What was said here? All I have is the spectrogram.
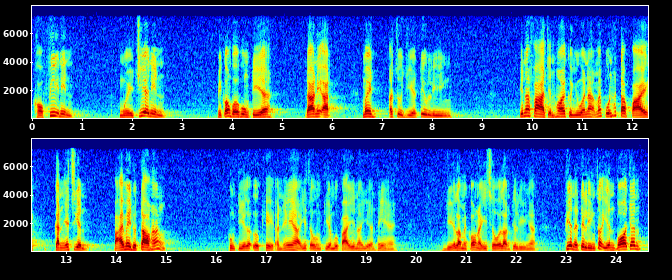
khó phi nín mười chia nín mi con bờ hùng tía đa ni ạt mới ở chỗ gì tiêu liền yên na pha chỉnh hoi cứ nhua na mấy bún hắt ta bài cần như xiên bài mấy được tao hăng hùng tía có ok anh hê ha ý cháu hùng tía mua bài nó ý anh hê ha gì là mày có này ý số là tiêu liền à phía này tiêu liền sao yên bỏ chân bà đã đi in ngoan đàn ên có ý bài thì hùng nó yếm bài hai tao cái này ní tội chiều tao nó tế cháu mình cố hùng tía chiên chiên hùng tía mà ở tại đàn ên bà vềนี่เหยียแล้วลิงหุงก็เงี้ยว่าบ่ละเ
